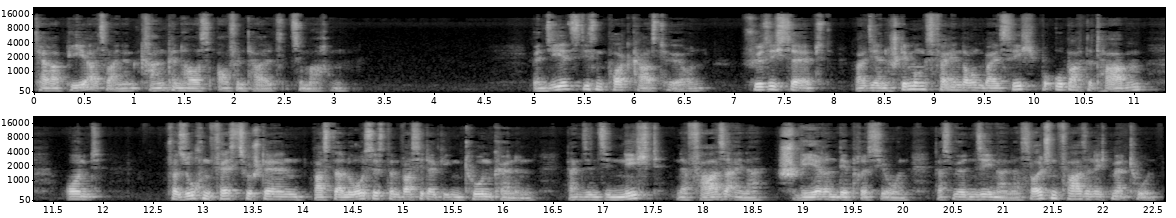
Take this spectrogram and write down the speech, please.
Therapie, also einen Krankenhausaufenthalt zu machen. Wenn Sie jetzt diesen Podcast hören, für sich selbst, weil Sie eine Stimmungsveränderung bei sich beobachtet haben und versuchen festzustellen, was da los ist und was Sie dagegen tun können, dann sind Sie nicht in der Phase einer schweren Depression. Das würden Sie in einer solchen Phase nicht mehr tun.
